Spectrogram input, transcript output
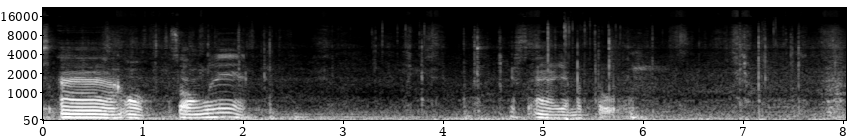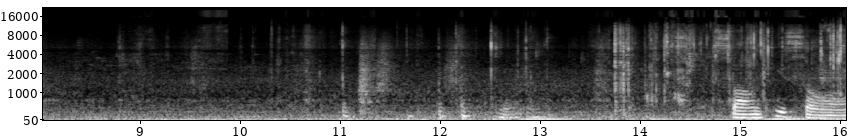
SR ออกซองแรก SR ยามาโตะซองที่สอง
